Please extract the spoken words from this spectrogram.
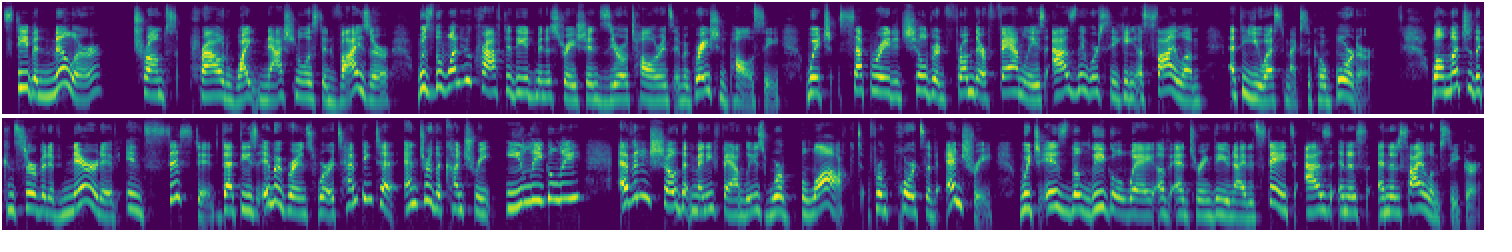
Stephen Miller, Trump's proud white nationalist advisor, was the one who crafted the administration's zero tolerance immigration policy, which separated children from their families as they were seeking asylum at the US Mexico border. While much of the conservative narrative insisted that these immigrants were attempting to enter the country illegally, evidence showed that many families were blocked from ports of entry, which is the legal way of entering the United States as an, asylum seeker.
